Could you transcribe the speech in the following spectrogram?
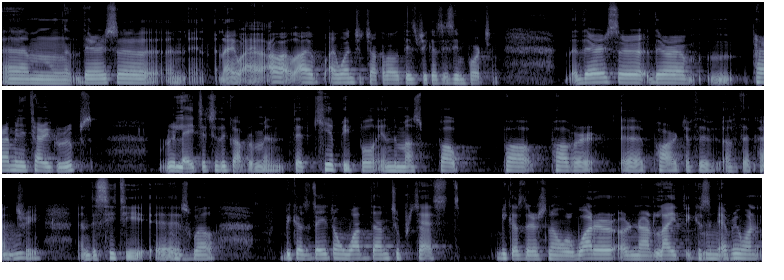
Um, there's a and, and I, I, I, I want to talk about this because it's important. There's a, there are mm, paramilitary groups related to the government that kill people in the most po- po- poor uh, part of the of the country and the city uh, as well, because they don't want them to protest because there's no water or not light because everyone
